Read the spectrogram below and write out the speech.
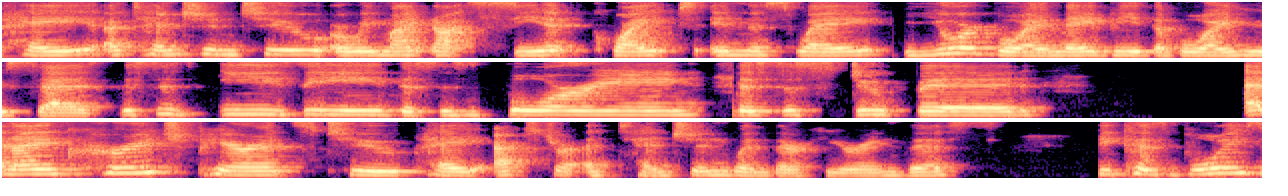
pay attention to, or we might not see it quite in this way. Your boy may be the boy who says, This is easy, this is boring, this is stupid. And I encourage parents to pay extra attention when they're hearing this because boys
